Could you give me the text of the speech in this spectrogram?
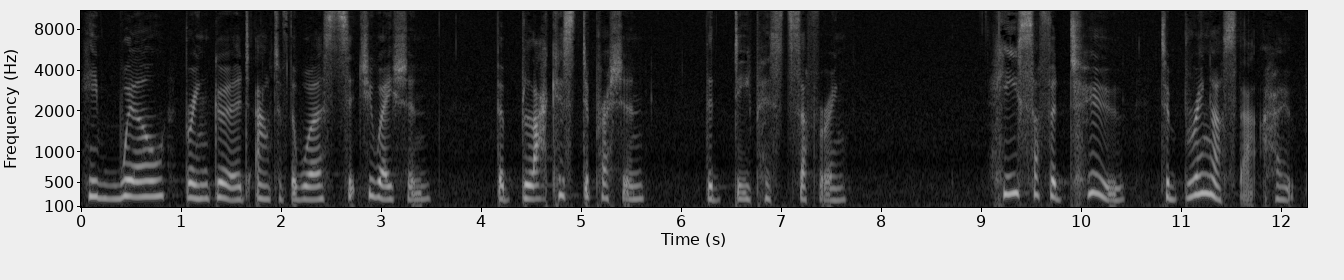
He will bring good out of the worst situation, the blackest depression, the deepest suffering. He suffered too to bring us that hope.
